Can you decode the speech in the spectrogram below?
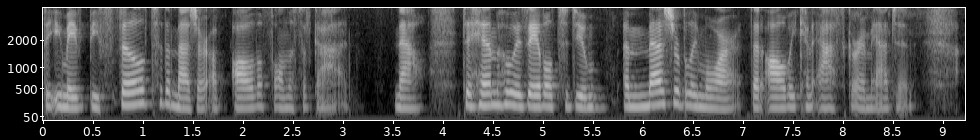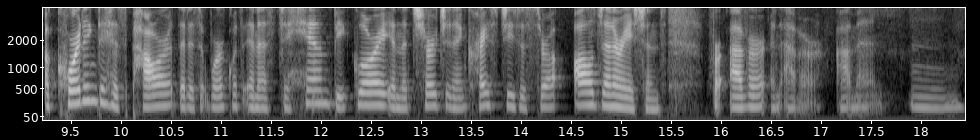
that you may be filled to the measure of all the fullness of God. Now, to him who is able to do immeasurably more than all we can ask or imagine, according to his power that is at work within us. To him be glory in the church and in Christ Jesus throughout all generations, forever and ever. Amen. Mm.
